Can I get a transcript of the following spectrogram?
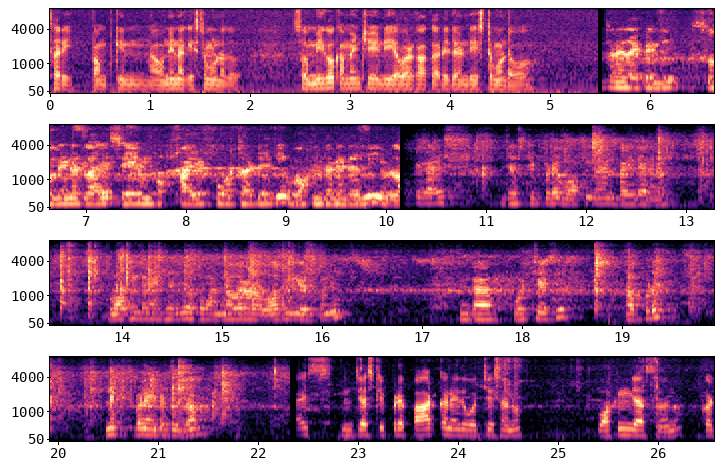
సారీ పంప్కిన్ అవన్నీ నాకు ఇష్టం ఉండదు. సో మీకు కమెంట్ చేయండి. ఎవరికి ఆ కర్రీలు అంటే ఇష్టం ఉండవో. అనేది అయిపోయింది. సో నేను అట్లాగే సేమ్ ఒక ఫైవ్ ఫోర్ థర్టీకి వాకింగ్ అనేది వెళ్ళి ఓకే గాయస్ జస్ట్ ఇప్పుడే వాకింగ్ అనేది బయలుదేరాను. వాకింగ్ అనేది వెళ్ళి ఒక వన్ అవర్ వాకింగ్ చేసుకొని ఇంకా వచ్చేసి అప్పుడు నెక్స్ట్ పని ఏంటో చూద్దాం. గైస్ నేను జస్ట్ ఇప్పుడే పార్క్ అనేది వచ్చేసాను వాకింగ్ చేస్తున్నాను. ఒక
